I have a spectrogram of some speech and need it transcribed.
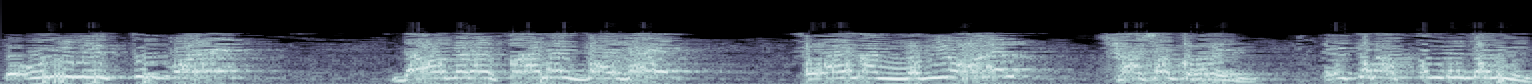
তো উনি মৃত্যুর পরে দাউদ আলাইসলামের জায়গায় সোলাইমান নবী হলেন, শাসক হলেন। এই তো রাজতন্ত্রের দলিল।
